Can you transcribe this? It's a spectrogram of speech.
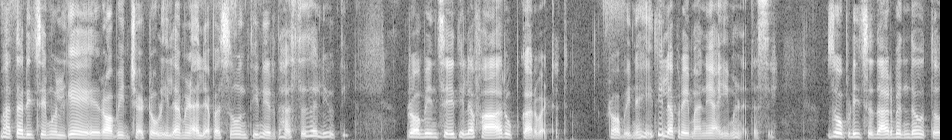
म्हातारीचे मुलगे रॉबिनच्या टोळीला मिळाल्यापासून ती निर्धास्त झाली होती. रॉबिनचे तिला फार उपकार वाटत. रॉबिनही तिला प्रेमाने आई म्हणत असे. झोपडीचं दार बंद होतं.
